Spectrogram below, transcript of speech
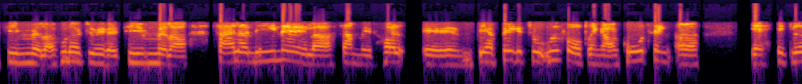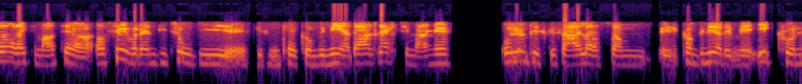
i timen, eller 100 km i timen, eller sejler alene, eller sammen med et hold. Øh, det har begge to udfordringer og gode ting, og ja, det glæder mig rigtig meget til at, at se, hvordan de to de, øh, ligesom kan kombinere. Der er rigtig mange olympiske sejlere, som øh, kombinerer det med ikke kun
